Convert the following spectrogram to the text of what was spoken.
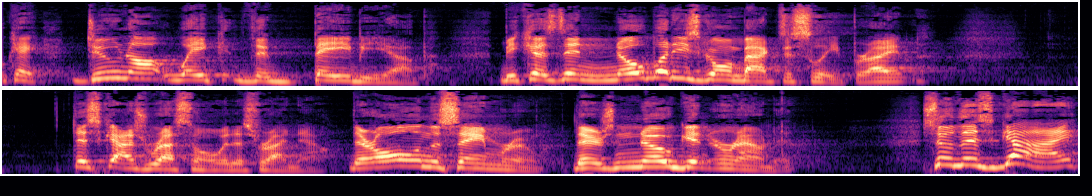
okay, do not wake the baby up because then nobody's going back to sleep, right? This guy's wrestling with this right now. They're all in the same room. There's no getting around it. So this guy,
